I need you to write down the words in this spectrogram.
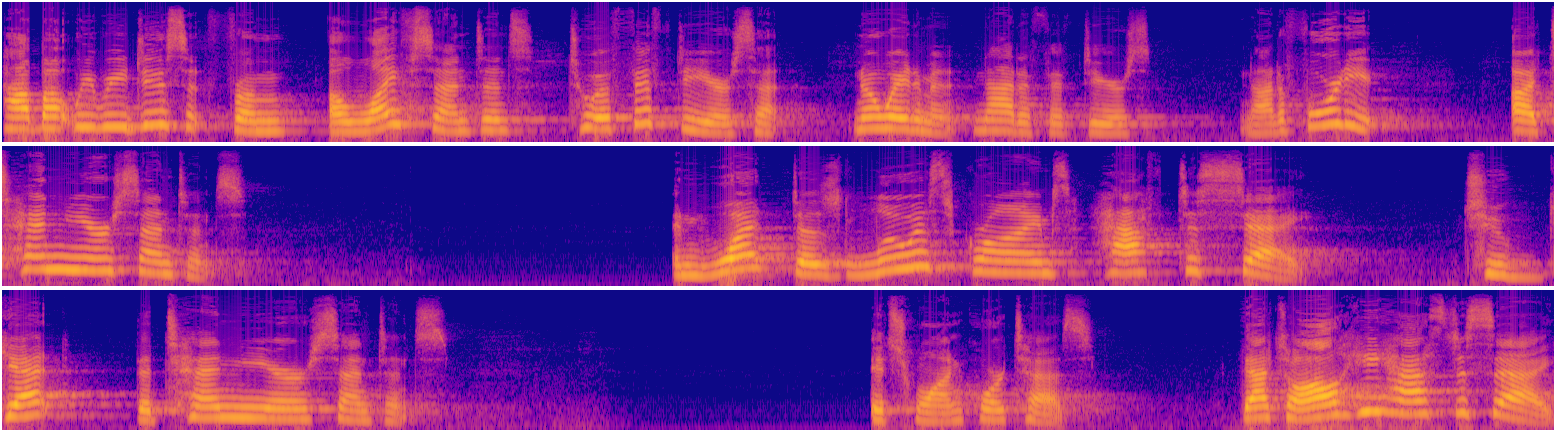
How about we reduce it from a life sentence to a 50 year sentence? No, wait a minute, not a 50 years, not a 40, a 10 year sentence. And what does Louis Grimes have to say to get the 10 year sentence? It's Juan Cortez. That's all he has to say.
